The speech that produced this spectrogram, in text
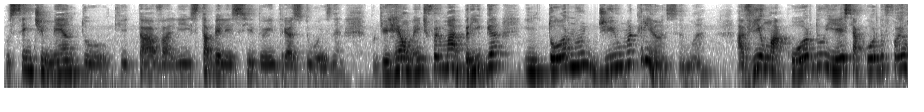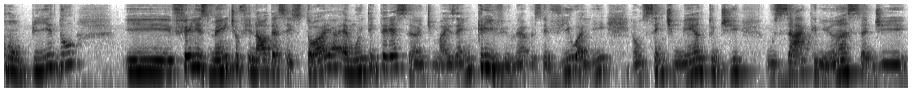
o sentimento que estava ali estabelecido entre as duas, né? Porque realmente foi uma briga em torno de uma criança, não é? Havia um acordo e esse acordo foi rompido e felizmente o final dessa história é muito interessante, mas é incrível, né? Você viu ali, é um sentimento de usar a criança, de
